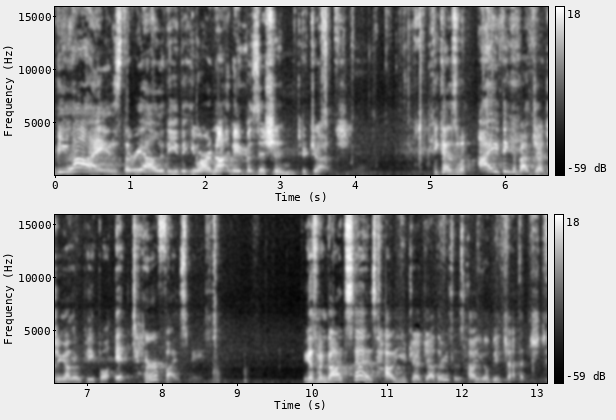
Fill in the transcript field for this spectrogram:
Belies the reality that you are not in a position hmm. to judge. Because when I think about judging other people, it terrifies me. Because when God says, how you judge others is how you'll be judged.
